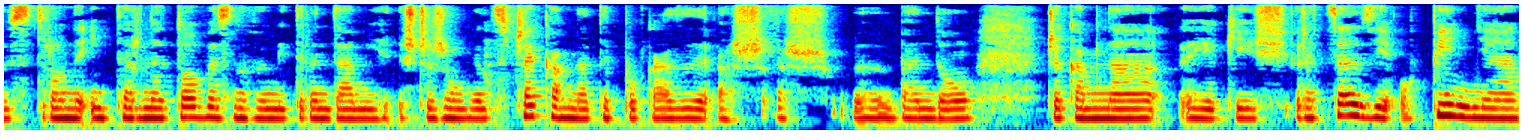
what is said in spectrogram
y, strony internetowe z nowymi trendami. Szczerze mówiąc, czekam na te pokazy, aż, aż będą. Czekam na jakieś recenzje, opinie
